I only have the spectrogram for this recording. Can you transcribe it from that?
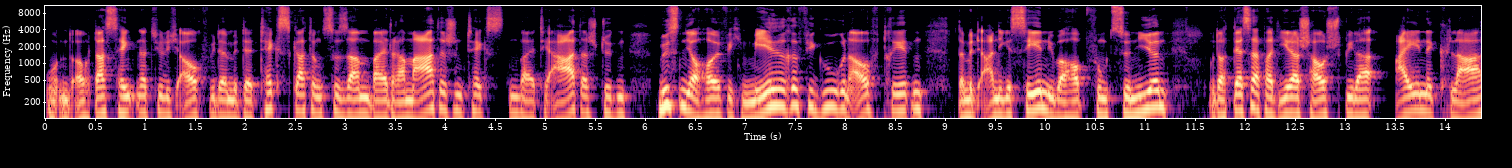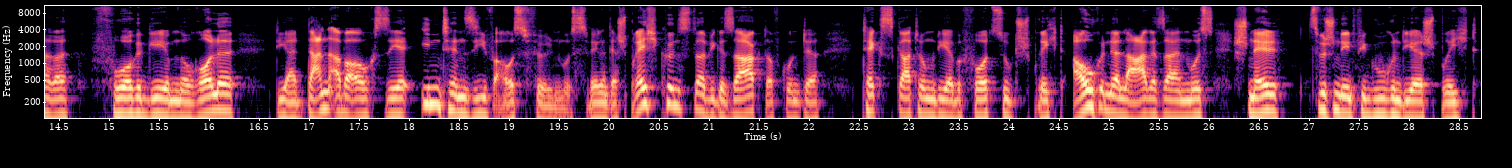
Und auch das hängt natürlich auch wieder mit der Textgattung zusammen. Bei dramatischen Texten, bei Theaterstücken müssen ja häufig mehrere Figuren auftreten, damit einige Szenen überhaupt funktionieren. Und auch deshalb hat jeder Schauspieler eine klare, vorgegebene Rolle, die er dann aber auch sehr intensiv ausfüllen muss. Während der Sprechkünstler, wie gesagt, aufgrund der Textgattung, die er bevorzugt spricht, auch in der Lage sein muss, schnell zwischen den Figuren, die er spricht,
